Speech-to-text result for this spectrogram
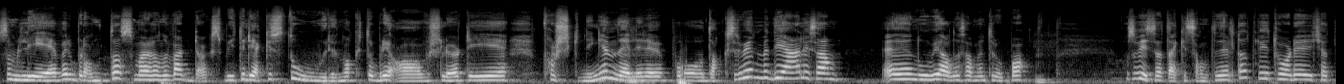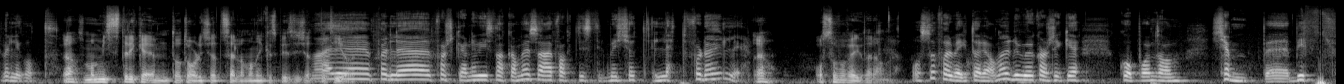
som lever blant oss, som er sånne hverdagsmyter, de er ikke store nok til å bli avslørt i forskningen eller på Dagsrevyen, men de er liksom noe vi alle sammen tror på. Og så viser det at det er ikke sant i det hele tatt. Vi tåler kjøtt veldig godt. Ja, så Man mister ikke evnen til å tåle kjøtt selv om man ikke spiser kjøtt Nei, på ti år. Ifølge forskerne vi snakka med, så er faktisk til og med kjøtt lett fordøyelig. Ja, Også for vegetarianere. Også for vegetarianere. Du bør kanskje ikke gå på en sånn kjempebiff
